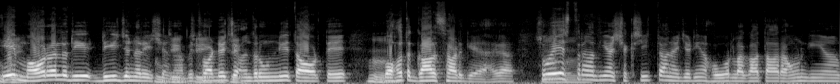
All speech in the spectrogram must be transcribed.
ਇਹ ਮੋਰਲ ਡੀਜਨਰੇਸ਼ਨ ਆ ਵੀ ਤੁਹਾਡੇ ਚ। ਅੰਦਰੂਨੀ ਤੌਰ ਤੇ ਬਹੁਤ ਗਲ ਸੜ ਗਿਆ ਹੈਗਾ। ਸੋ ਇਸ ਤਰ੍ਹਾਂ ਦੀਆਂ ਸ਼ਖਸੀਅਤਾਂ ਨੇ ਜਿਹੜੀਆਂ ਹੋਰ ਲਗਾਤਾਰ ਆਉਣਗੀਆਂ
